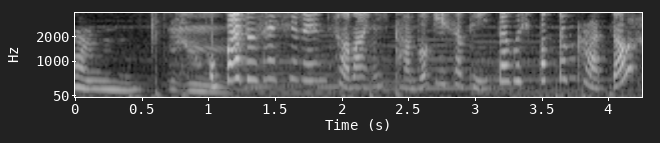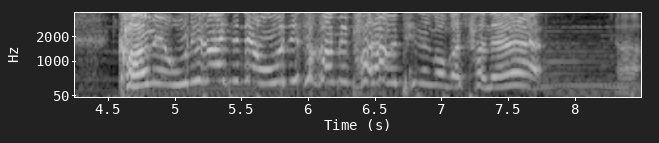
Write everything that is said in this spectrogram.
음. 오빠도 사실은 저랑 감옥에서 데이트하고 싶었던 거죠? 감히 우리가 있는데 어디서 감히 바람을 피는 건가 자네? 아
